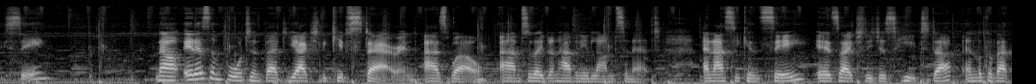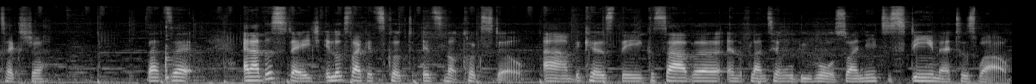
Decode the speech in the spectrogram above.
You see? Now, it is important that you actually keep stirring as well um, so they don't have any lumps in it. And as you can see, it's actually just heated up and look at that texture. That's it. And at this stage, it looks like it's cooked. It's not cooked still um, because the cassava and the plantain will be raw. So I need to steam it as well.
